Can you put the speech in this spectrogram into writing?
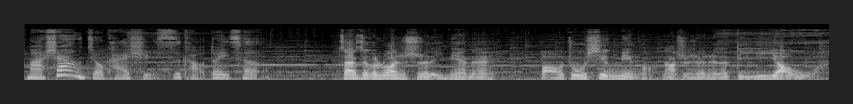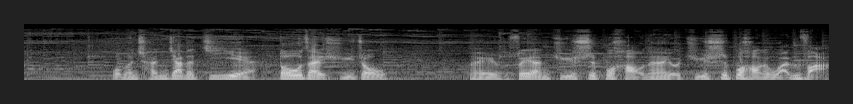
马上就开始思考对策。在这个乱世里面呢，保住性命哦，那是人人的第一要务啊。我们陈家的基业都在徐州。哎呦，虽然局势不好呢，有局势不好的玩法，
